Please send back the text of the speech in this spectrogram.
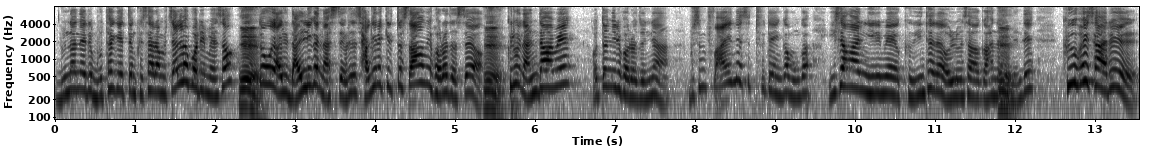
누나네를 못하게 했던 그 사람을 잘라버리면서 예. 또 아주 난리가 났어요. 그래서 자기네끼리 또 싸움이 벌어졌어요. 예. 그리고 난 다음에 어떤 일이 벌어졌냐? 무슨 파이낸스 투데이인가 뭔가 이상한 이름의 그 인터넷 언론사가 하나 예. 있는데 그 회사를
